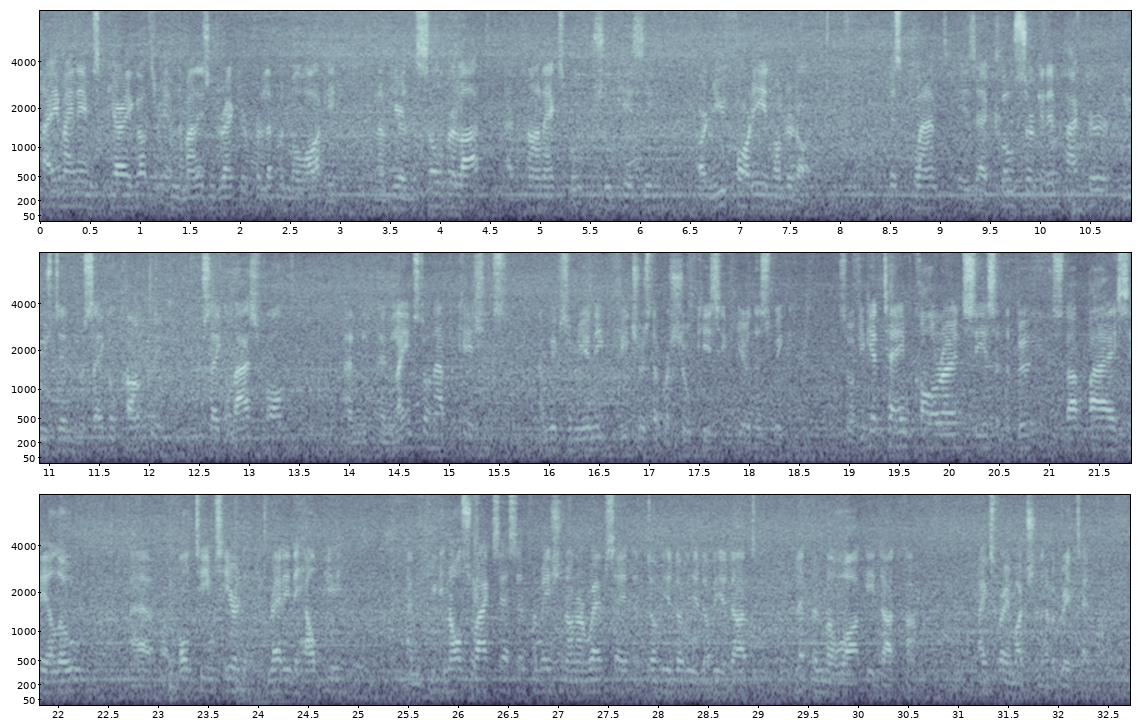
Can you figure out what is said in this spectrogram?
Hi, my name is Gary Guthrie. I'm the Managing Director for Lippmann Milwaukee and I'm here in the Silver Lot at ConExpo showcasing our new 4800R. This plant is a closed circuit impactor used in recycled concrete, recycled asphalt and, and limestone applications and we have some unique features that we're showcasing here this week. So if you get time, call around, see us at the booth, stop by, say hello. Uh, our team's here ready to help you and you can also access information on our website at www.lippmannmilwaukee.com. Thanks very much and have a great time.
